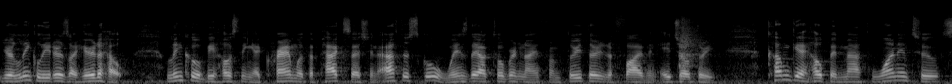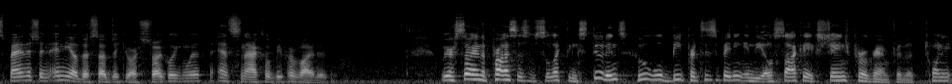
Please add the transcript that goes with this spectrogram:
Your Link leaders are here to help. Link will be hosting a Cram with the Pack session after school Wednesday, October 9th from 3.30 to 5 in HO3. Come get help in Math 1 and 2, Spanish and any other subject you are struggling with, and snacks will be provided. We are starting the process of selecting students who will be participating in the Osaka Exchange Program for the 20,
